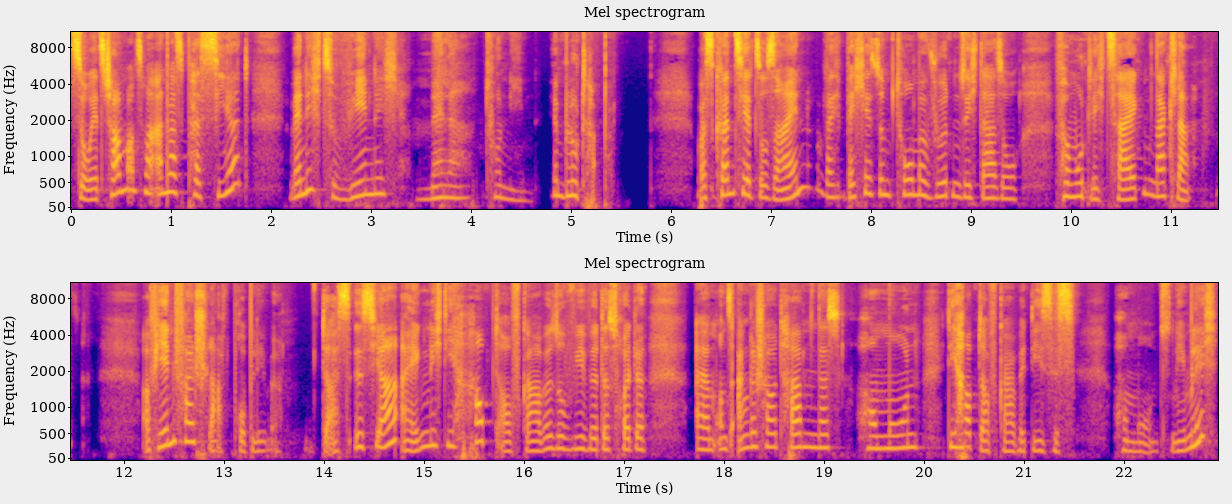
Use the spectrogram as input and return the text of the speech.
So, jetzt schauen wir uns mal an, was passiert, wenn ich zu wenig Melatonin im Blut habe. Was könnte es jetzt so sein? Welche Symptome würden sich da so vermutlich zeigen? Na klar, auf jeden Fall Schlafprobleme. Das ist ja eigentlich die Hauptaufgabe, so wie wir das heute ähm, uns angeschaut haben, das Hormon, die Hauptaufgabe dieses Hormons. Nämlich,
